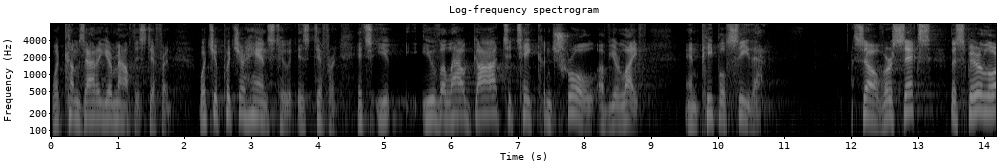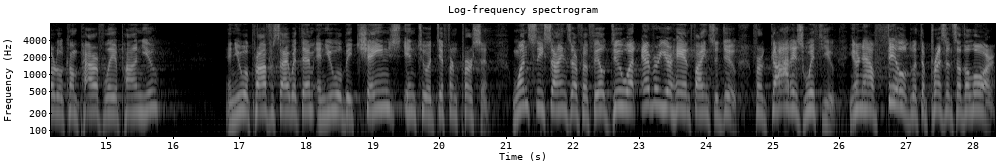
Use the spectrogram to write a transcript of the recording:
What comes out of your mouth is different. What you put your hands to is different. It's you you've allowed God to take control of your life and people see that. So, verse 6, the spirit of the Lord will come powerfully upon you and you will prophesy with them, and you will be changed into a different person. Once these signs are fulfilled, do whatever your hand finds to do, for God is with you. You're now filled with the presence of the Lord.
